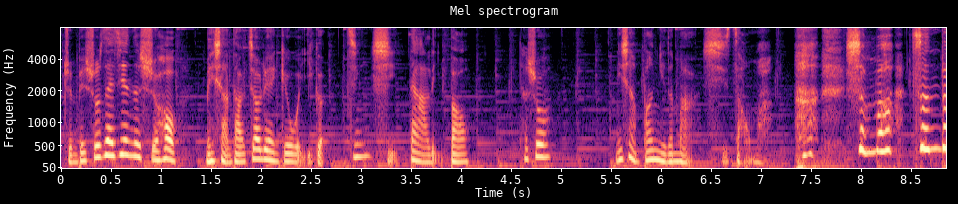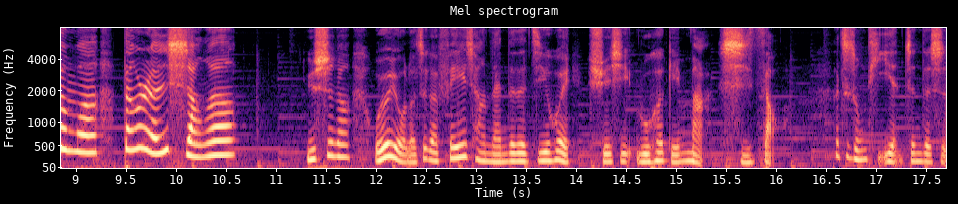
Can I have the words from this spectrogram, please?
准备说再见的时候，没想到教练给我一个惊喜大礼包。他说：“你想帮你的马洗澡吗？”哈，什么？真的吗？当然想啊。于是呢，我又有了这个非常难得的机会，学习如何给马洗澡。那这种体验真的是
